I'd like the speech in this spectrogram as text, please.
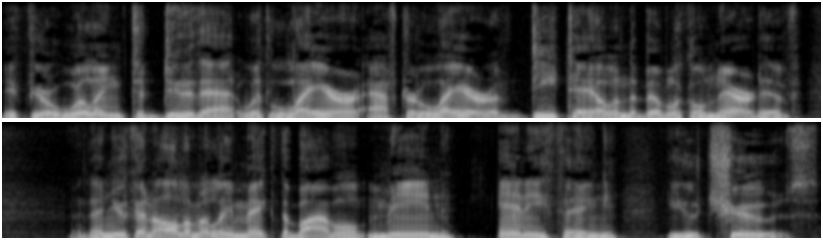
if you're willing to do that with layer after layer of detail in the biblical narrative, then you can ultimately make the Bible mean anything you choose.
